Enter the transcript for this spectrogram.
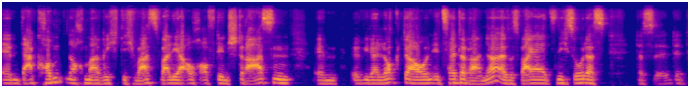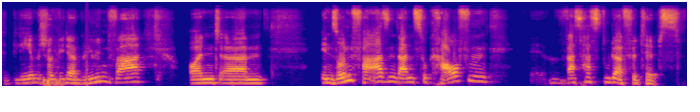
ähm, da kommt noch mal richtig was, weil ja auch auf den Straßen ähm, wieder Lockdown etc. Ne? Also es war ja jetzt nicht so, dass das, das Leben schon wieder blühend war. Und ähm, in so einen Phasen dann zu kaufen, was hast du da für Tipps?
